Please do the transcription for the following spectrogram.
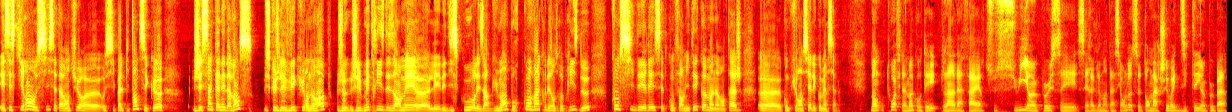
et c'est ce qui rend aussi cette aventure euh, aussi palpitante, c'est que j'ai cinq années d'avance puisque je l'ai vécu en Europe, je, je maîtrise désormais euh, les, les discours, les arguments pour convaincre les entreprises de considérer cette conformité comme un avantage euh, concurrentiel et commercial. Donc, toi, finalement, côté plan d'affaires, tu suis un peu ces, ces réglementations-là. Ton marché va être dicté un peu par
